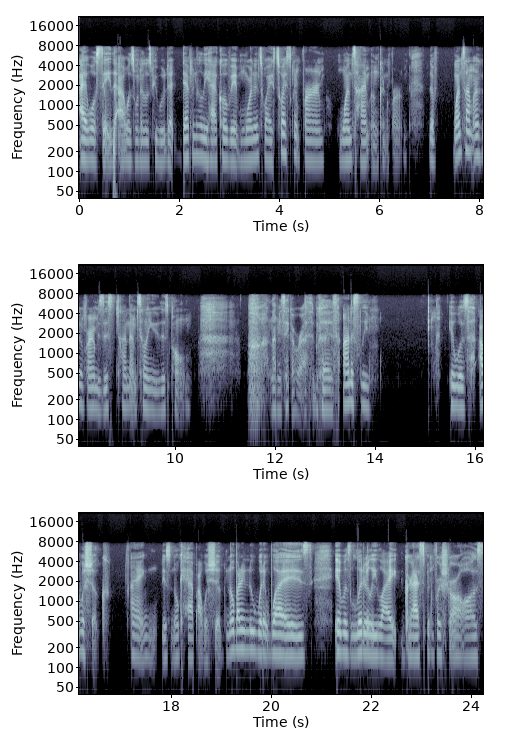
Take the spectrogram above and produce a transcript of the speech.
I will say that I was one of those people that definitely had COVID more than twice, twice confirmed, one time unconfirmed. The one time unconfirmed is this time that I'm telling you this poem. Let me take a breath because honestly, it was, I was shook. I it's no cap, I was shook. Nobody knew what it was. It was literally like grasping for straws.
